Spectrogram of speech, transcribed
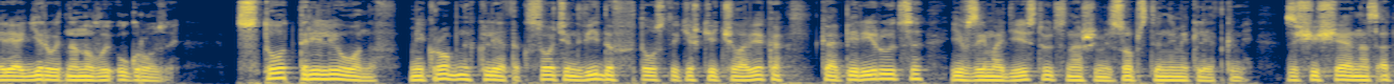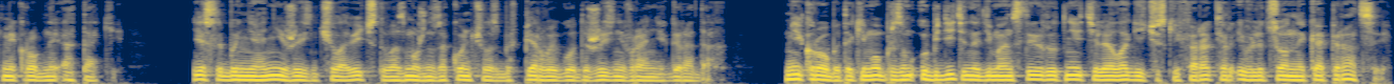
реагировать на новые угрозы. 100 триллионов микробных клеток, сотен видов в толстой кишке человека кооперируются и взаимодействуют с нашими собственными клетками, защищая нас от микробной атаки. Если бы не они, жизнь человечества, возможно, закончилась бы в первые годы жизни в ранних городах. Микробы таким образом убедительно демонстрируют не телеологический характер эволюционной кооперации,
